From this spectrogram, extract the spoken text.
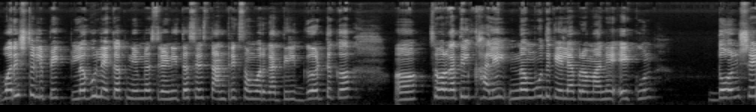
वरिष्ठ लिपिक लघुलेखक निम्न श्रेणी तसेच तांत्रिक संवर्गातील गट क संवर्गातील खालील नमूद केल्याप्रमाणे एकूण दोनशे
